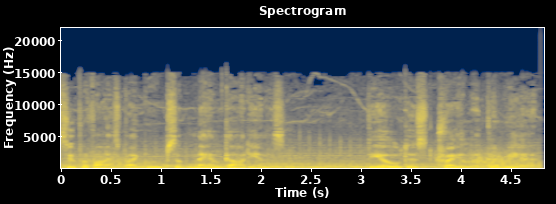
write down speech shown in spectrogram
supervised by groups of male guardians. The oldest trail at the rear.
